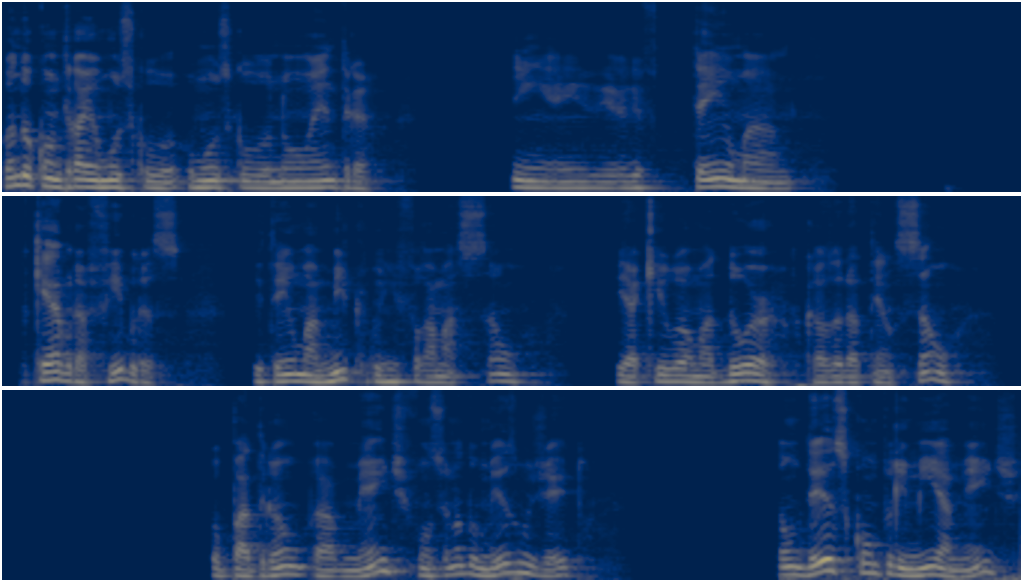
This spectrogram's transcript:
Quando contrai o músculo, o músculo não entra em, ele tem uma quebra fibras e tem uma microinflamação e aquilo é uma dor por causa da tensão. O padrão, a mente funciona do mesmo jeito. Então descomprimir a mente,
